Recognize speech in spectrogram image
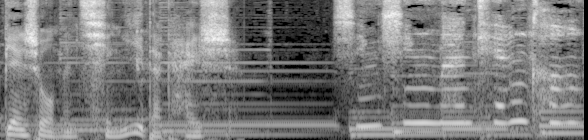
便是我们情谊的开始。星星满天空，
